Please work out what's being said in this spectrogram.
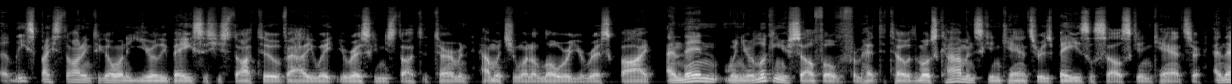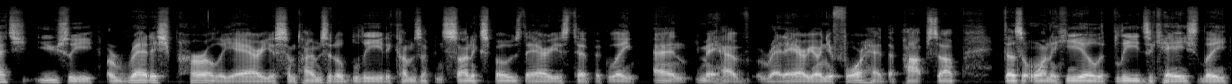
at least by starting to go on a yearly basis, you start to evaluate your risk and you start to determine how much you want to lower your risk by. And then when you're looking yourself over from head to toe, the most common skin cancer is basal cell skin cancer. And that's usually a reddish, pearly area. Sometimes it'll bleed. It comes up in sun exposed areas typically. And you may have a red area on your forehead that pops up doesn't want to heal, it bleeds occasionally.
